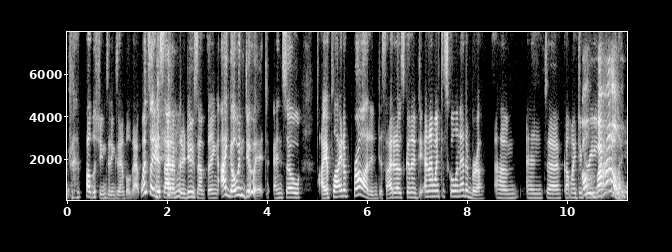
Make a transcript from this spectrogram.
publishing is an example of that. Once I decide I'm going to do something, I go and do it. And so I applied abroad and decided I was going to do, and I went to school in Edinburgh um, and uh, got my degree. Oh, wow.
